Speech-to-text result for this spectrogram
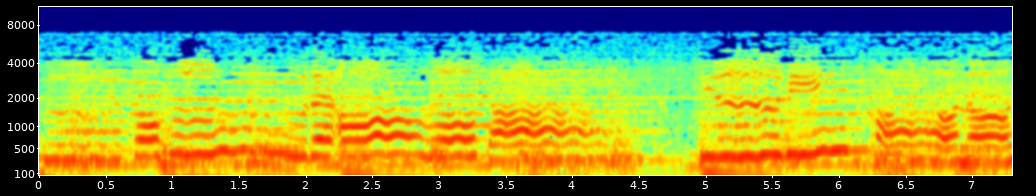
ふと触れ合った。指離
